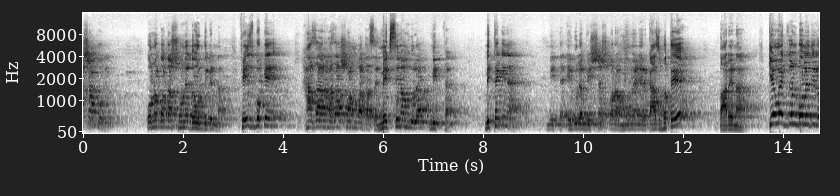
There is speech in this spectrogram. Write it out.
আশা করি কোনো কথা শুনে দৌড় দিবেন না। ফেসবুকে হাজার হাজার সংবাদ আছে ম্যাক্সিমামগুলা মিথ্যা। মিথ্যা কি না? মিথ্যা, এগুলা বিশ্বাস করা মোমেনের কাজ হতে পারে না। কেউ একজন বলে দিল,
